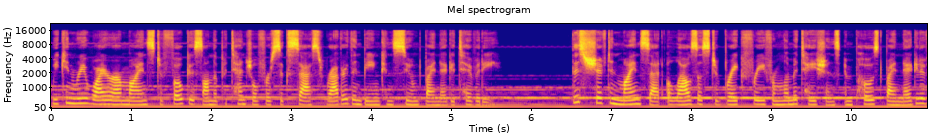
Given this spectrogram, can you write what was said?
we can rewire our minds to focus on the potential for success rather than being consumed by negativity. This shift in mindset allows us to break free from limitations imposed by negative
